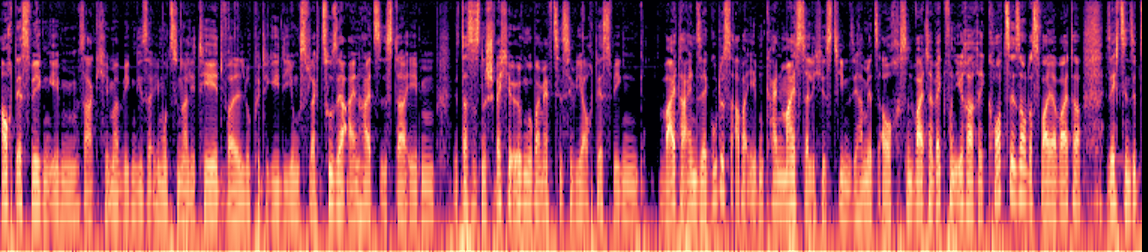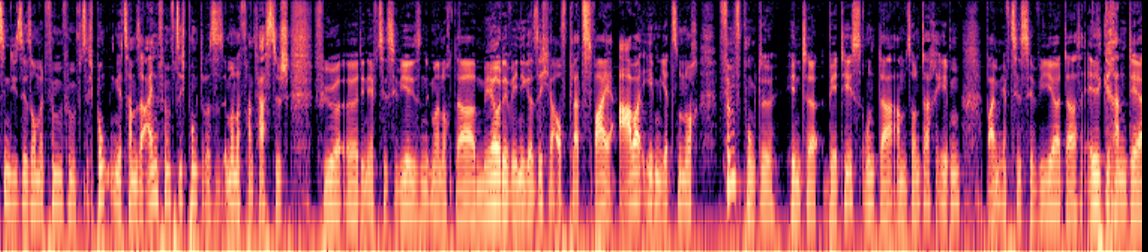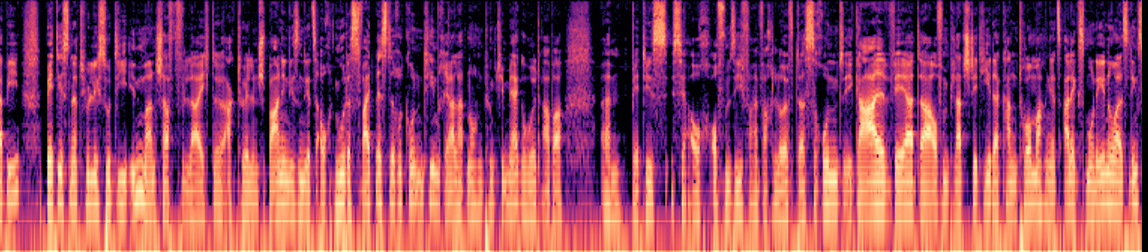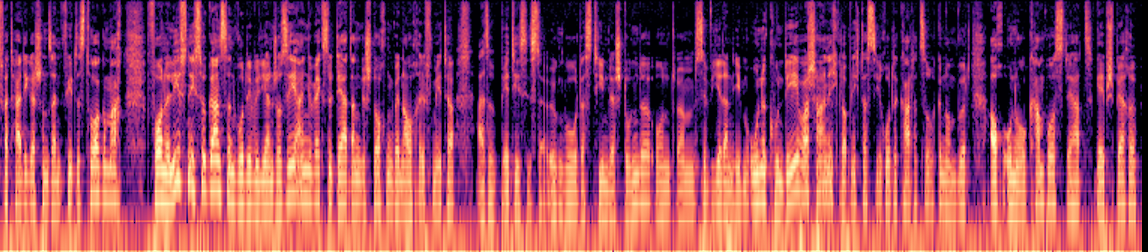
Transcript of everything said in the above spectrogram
Auch deswegen eben, sage ich immer, wegen dieser Emotionalität, weil Lopetegui die Jungs vielleicht zu sehr einheizt, ist da eben, ist, das ist eine Schwäche irgendwo beim FC Sevilla, auch deswegen weiter ein sehr gutes, aber eben kein meisterliches Team. Sie haben jetzt auch, sind weiter weg von ihrer Rekordsaison, das war ja weiter 16, 17 die Saison mit 55 Punkten, jetzt haben sie 51 Punkte, das ist immer noch fantastisch für äh, den FC Sevilla, die sind immer noch da mehr oder weniger sicher auf Platz 2, aber eben jetzt nur noch 5 Punkte hinter Betis und da am Sonntag eben beim FC Sevilla das El Gran Derby. Betis natürlich so die Innenmannschaft vielleicht äh, aktuell in Spanien. Die sind jetzt auch nur das zweitbeste Rückrundenteam. Real hat noch ein Pünktchen mehr geholt, aber ähm, Betis ist ja auch offensiv einfach läuft das rund, egal wer da auf dem Platz steht. Jeder kann ein Tor machen. Jetzt Alex Moreno als Linksverteidiger schon sein viertes Tor gemacht. Vorne lief es nicht so ganz, dann wurde William José eingewechselt. Der hat dann gestochen, wenn auch Elfmeter. Also Betis ist da irgendwo das Team der Stunde und ähm, Sevilla dann eben ohne Kunde wahrscheinlich. Ich glaube nicht, dass die rote Karte zurückgenommen wird. Auch ohne Ocampos, der hat Gelbsperre.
